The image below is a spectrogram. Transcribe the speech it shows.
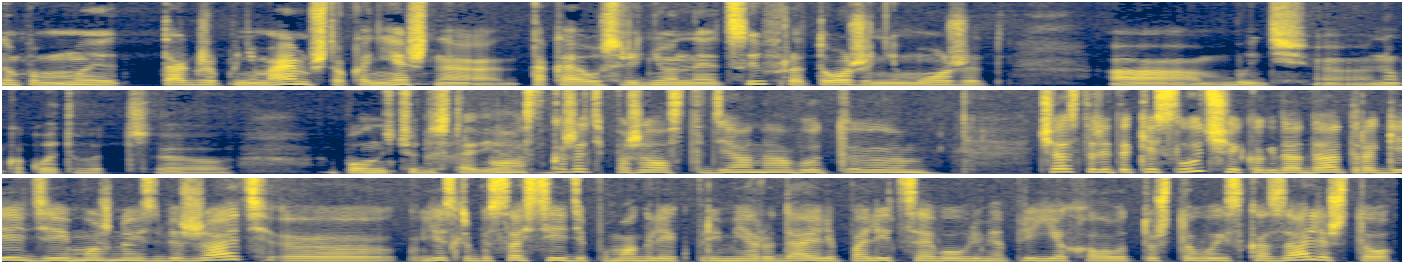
Но мы также понимаем, что, конечно, такая усредненная цифра тоже не может а, быть э, ну, какой-то вот э, полностью достоверной. А, скажите, пожалуйста, Диана, вот э, Часто ли такие случаи, когда, да, трагедии можно избежать, э, если бы соседи помогли, к примеру, да, или полиция вовремя приехала? Вот то, что вы сказали, что,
